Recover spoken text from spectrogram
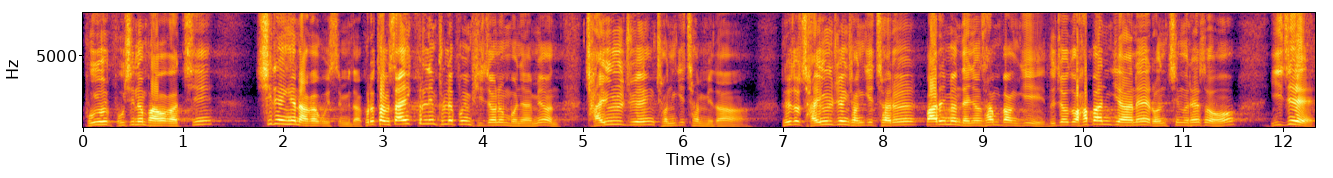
보시는 바와 같이 실행해 나가고 있습니다. 그렇다면 사이클링 플랫폼의 비전은 뭐냐면 자율주행 전기차입니다. 그래서 자율주행 전기차를 빠르면 내년 상반기, 늦어도 하반기 안에 런칭을 해서 이제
